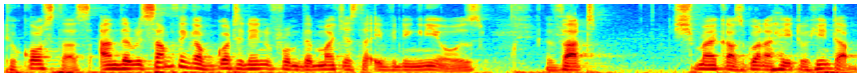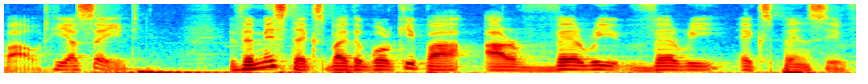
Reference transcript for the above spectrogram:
to cost us. And there is something I've gotten in from the Manchester Evening News that Schmeichel's gone ahead to hint about. He has said, the mistakes by the goalkeeper are very, very expensive.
